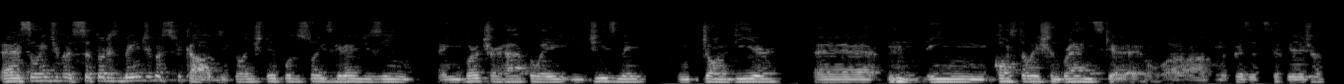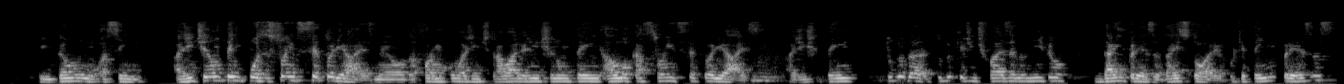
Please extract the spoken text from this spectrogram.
é, são em setores bem diversificados. Então a gente tem posições grandes em, em Berkshire Hathaway, em Disney, em John Deere, é, em Constellation Brands, que é uma empresa de cerveja. Então, assim, a gente não tem posições setoriais, né? Da forma como a gente trabalha, a gente não tem alocações setoriais. A gente tem tudo, da, tudo que a gente faz é no nível da empresa, da história, porque tem empresas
